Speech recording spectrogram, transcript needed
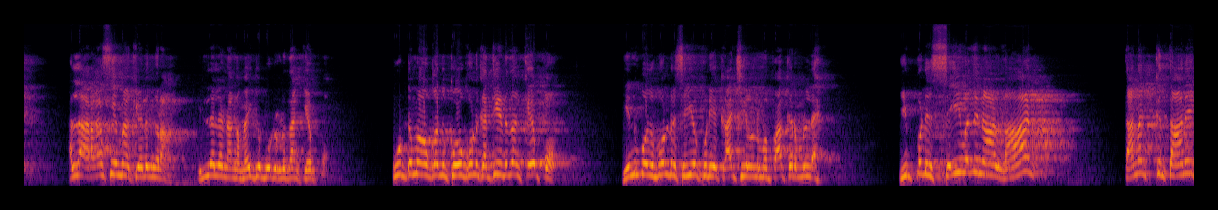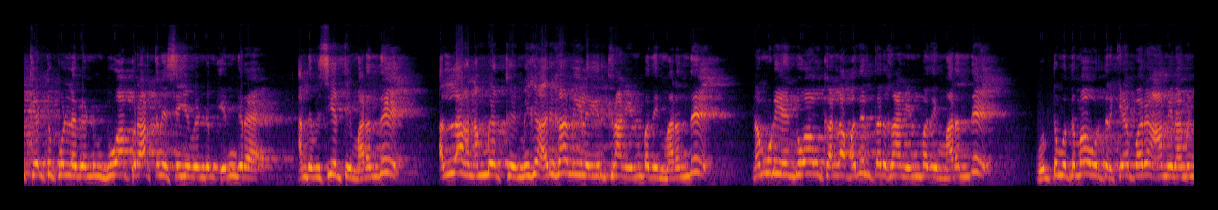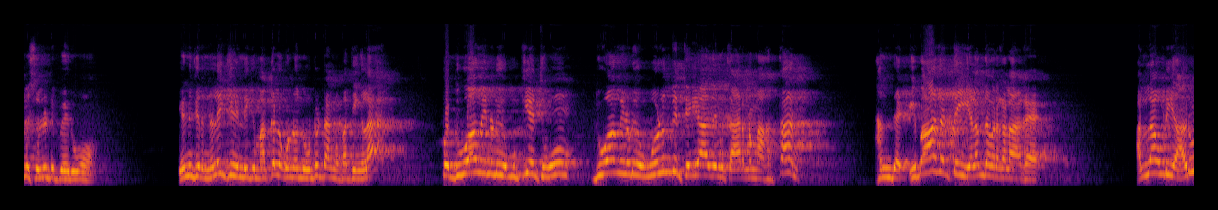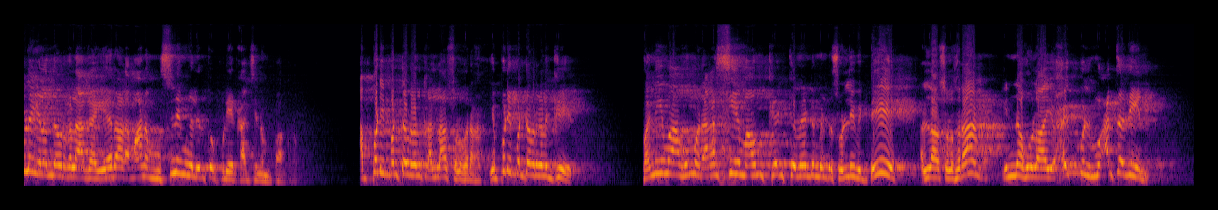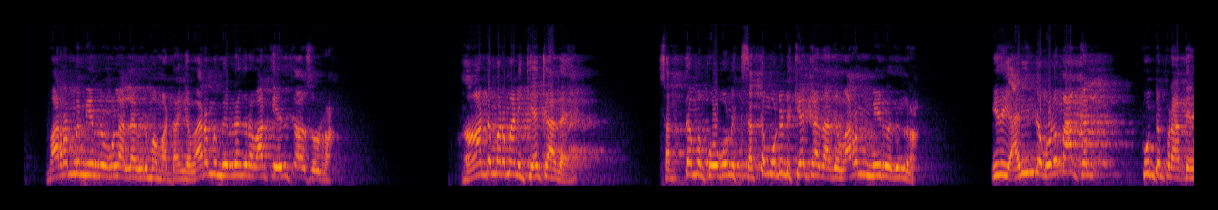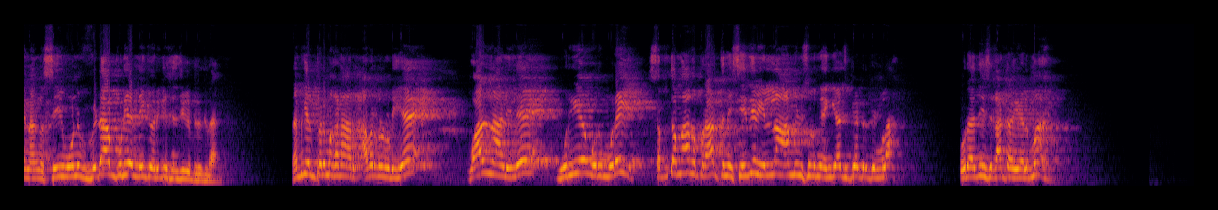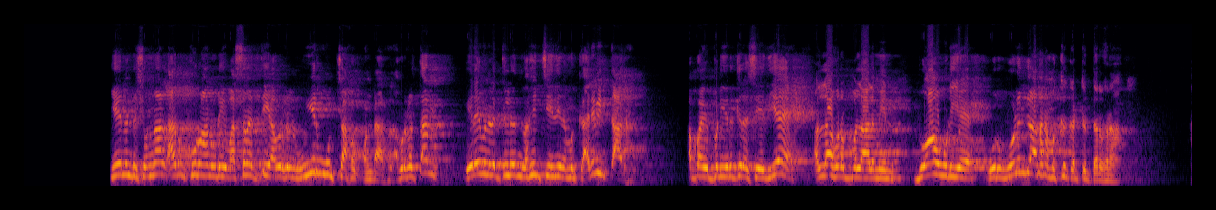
அல்லாஹ் ரகசியமா கேளுங்கிறான். இல்ல இல்ல நாங்க மைக்க போட்டுக்கிட்டு தான் கேட்போம். கூட்டமா உட்காந்து கோக்கோன்னு கத்திக்கிட்டு தான் கேட்போம். என்பது போன்று செய்யக்கூடிய காட்சிகளை நம்ம பார்க்கிறோம்ல. இப்படி செய்வதனால்தான் தனக்கு தானே கேட்டுக்கொள்ள வேண்டும் துவா பிரார்த்தனை செய்ய வேண்டும் என்கிற அந்த விஷயத்தை மறந்து அல்லாஹ் நமக்கு மிக அருகாமையில் இருக்கிறான் என்பதை மறந்து நம்முடைய துவாவுக்கு அல்லாஹ் பதில் தருகிறான் என்பதை மறந்து ஒட்டுமொத்தமாக ஒருத்தர் கேட்பாரு ஆமீன் ஆமீன்னு சொல்லிட்டு போயிடுவோம் என்கிற நிலைக்கு இன்னைக்கு மக்களை கொண்டு வந்து விட்டுட்டாங்க பார்த்தீங்களா இப்போ துவாவினுடைய முக்கியத்துவம் துவாவினுடைய ஒழுங்கு தெரியாததன் காரணமாகத்தான் அந்த இபாதத்தை இழந்தவர்களாக அல்லாவுடைய அருளை இழந்தவர்களாக ஏராளமான முஸ்லிம்கள் இருக்கக்கூடிய காட்சி நம்ம பார்க்குறோம். அப்படிப்பட்டவர்களுக்கு அல்லாஹ் சொல்கிறான். எப்படிப்பட்டவர்களுக்கு? பணிவாகவும் ரகசியமாகவும் கேட்க வேண்டும் என்று சொல்லிவிட்டு அல்லாஹ் சொல்கிறான் இன்னஹுலா வரம்பு மீறுறவங்களும் அல்லாஹ் விரும்ப மாட்டாங்க வரம்பு மீறுறங்கிற வார்த்தை எதுக்காக சொல்றான்? ஆடம்பரமா நீ கேட்காத. சத்தமா கோகோன்னு சத்தம் போட்டுட்டு கேட்காத. அது வரம்பு மீறுறதுங்கிறான். இதை அறிந்த உலமாக்கள் கூட்டு பிரார்த்தனை நாங்கள் செய்வோம்னு விடாப்புடியா இன்னைக்கு வரைக்கும் செஞ்சுக்கிட்டு இருக்கிறாங்க. நபிகள் பெருமகனார் அவர்களுடைய வாழ்நாளிலே ஒரே ஒரு முறை சப்தமாக பிரார்த்தனை செய்து எல்லாம் ஆமின்னு சொல்லுங்க எங்கேயாச்சும் கேட்டிருக்கீங்களா? ஒரு அதிச காட்ட இயலுமா? ஏனென்று சொன்னால் அருக்குரானுடைய வசனத்தை அவர்கள் உயிர் மூச்சாக கொண்டார்கள். அவர்கள் தான் இறைவனிடத்திலிருந்து வகை செய்தி நமக்கு அறிவித்தார்கள். அப்ப இப்படி இருக்கிற செய்தியை? அல்லாஹு ரபுல் ஆலமின் துவாவுடைய ஒரு ஒழுங்காக நமக்கு கற்றுத் தருகிறான்.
